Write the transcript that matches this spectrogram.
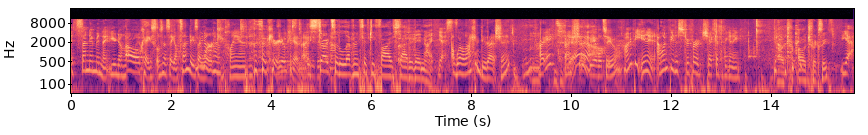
It's Sunday midnight. You don't. Oh, okay. So I was gonna say on Sundays I We don't work. have plans. Karaoke at night. It starts at 11:55 Saturday night. Yes. Oh, well, I can do that shit. Right? I should be able to. I want to be in it. I want to be the stripper chick at the beginning. Uh, tr- oh, Trixie. Yeah.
